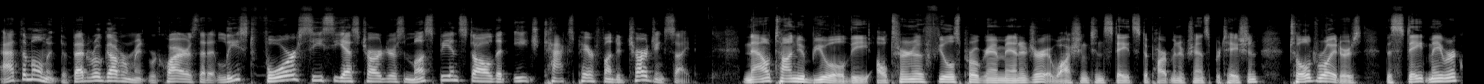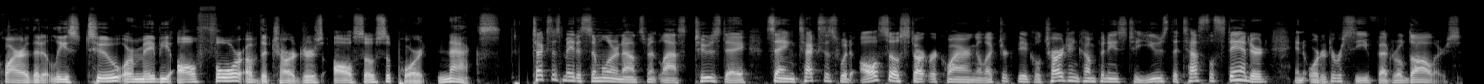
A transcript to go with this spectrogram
At the moment, the federal government requires that at least four CCS chargers must be installed at each taxpayer funded charging site. Now, Tanya Buell, the Alternative Fuels Program Manager at Washington State's Department of Transportation, told Reuters the state may require that at least two or maybe all four of the chargers also support NACS. Texas made a similar announcement last Tuesday, saying Texas would also start requiring electric vehicle charging companies to use the Tesla standard in order to receive federal dollars.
